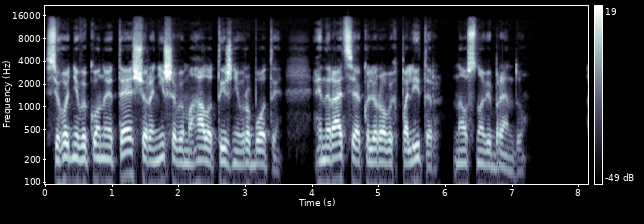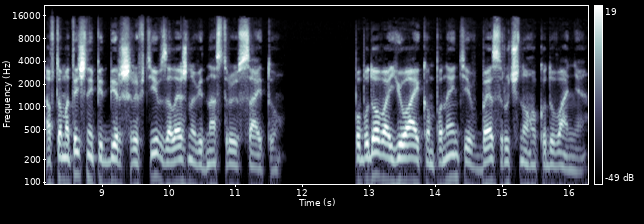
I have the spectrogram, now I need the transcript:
сьогодні виконує те, що раніше вимагало тижнів роботи генерація кольорових палітр на основі бренду, автоматичний підбір шрифтів залежно від настрою сайту, побудова UI-компонентів без ручного кодування,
